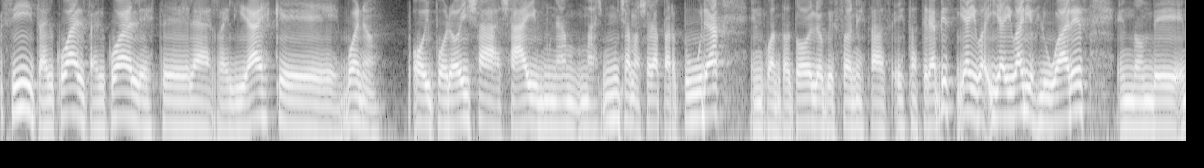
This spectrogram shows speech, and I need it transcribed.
Sí, tal cual, tal cual. Este, la realidad es que, bueno, hoy por hoy ya, ya hay una mucha mayor apertura en cuanto a todo lo que son estas, estas terapias y hay, y hay varios lugares en donde,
